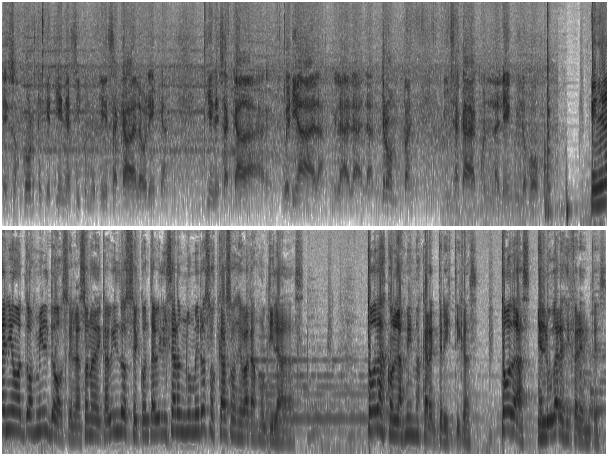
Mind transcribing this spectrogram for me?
esos cortes que tiene, así como tiene sacada la oreja, tiene sacada, cuereada la- la trompa y sacada con la lengua y los ojos. En el año 2002, en la zona de Cabildo, se contabilizaron numerosos casos de vacas mutiladas. Todas con las mismas características. Todas en lugares diferentes.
